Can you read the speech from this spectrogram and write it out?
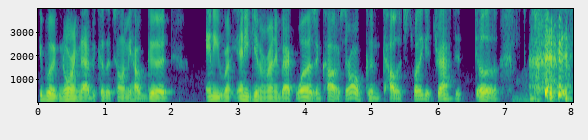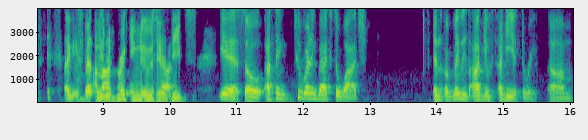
people are ignoring that because they're telling me how good any any given running back was in college. They're all good in college. That's why they get drafted. Duh. like especially I'm not breaking news here, peeps. Yeah, so I think two running backs to watch, and maybe I'll give I'll give you three. Um,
